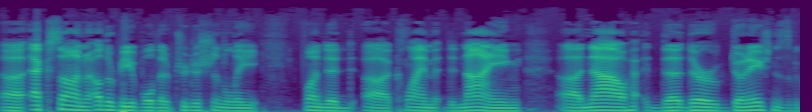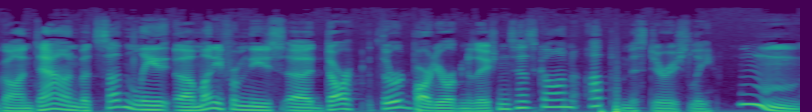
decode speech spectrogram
uh, Exxon and other people that have traditionally funded uh, climate denying uh, now the, their donations have gone down, but suddenly uh, money from these dark third party organizations has gone up mysteriously. Hmm.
